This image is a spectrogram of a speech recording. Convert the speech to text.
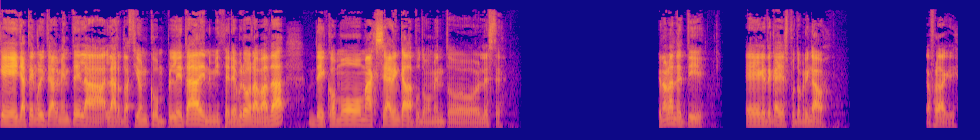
Que ya tengo literalmente la, la rotación completa en mi cerebro grabada de cómo maxear en cada puto momento el este. Que no hablan de ti. Eh, que te calles, puto pringao. Venga, fuera de aquí.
